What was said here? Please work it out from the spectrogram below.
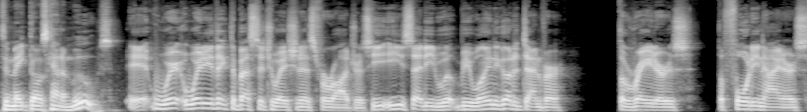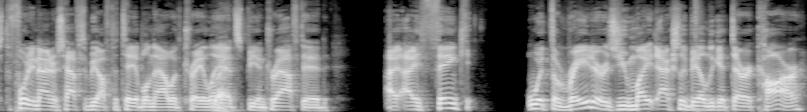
to make those kind of moves. It, where, where do you think the best situation is for Rodgers? He, he said he'd be willing to go to Denver, the Raiders, the 49ers. The 49ers have to be off the table now with Trey Lance right. being drafted. I, I think with the Raiders, you might actually be able to get Derek Carr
